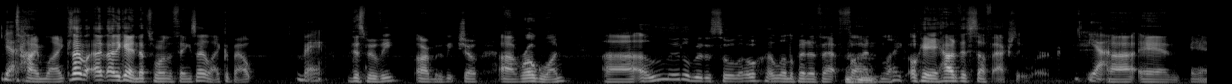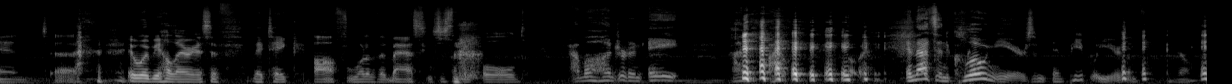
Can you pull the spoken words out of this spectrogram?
Yeah. timeline. Because I, I, again, that's one of the things I like about Right. this movie, our movie show, uh, Rogue One. Uh, a little bit of solo, a little bit of that fun. Like, okay, how did this stuff actually work? Yeah. Uh, and and uh, it would be hilarious if they take off one of the masks. It's just like an old. Like, I'm 108, I, I, and that's in clone years and, and people years. I'm, you know.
